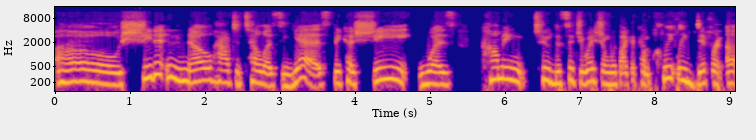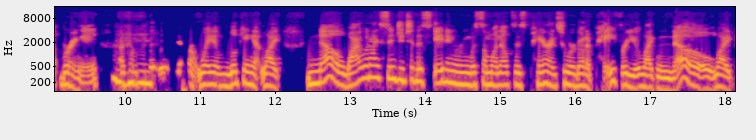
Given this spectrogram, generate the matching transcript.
oh she didn't know how to tell us yes because she was coming to the situation with like a completely different upbringing, mm-hmm. a completely different way of looking at like, no, why would I send you to the skating room with someone else's parents who are going to pay for you? Like, no, like,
